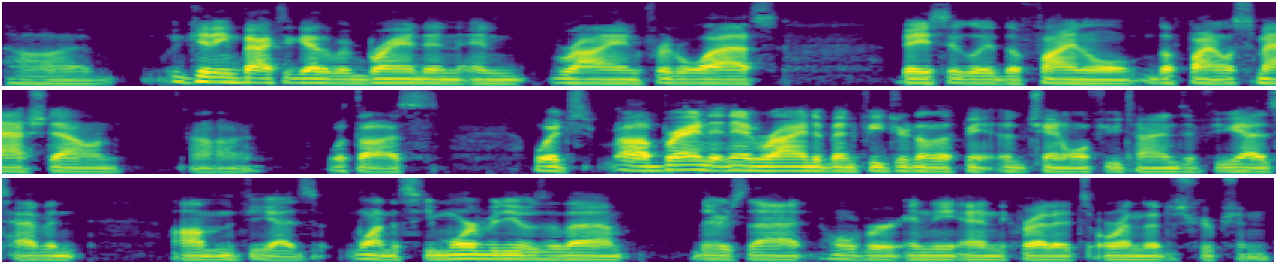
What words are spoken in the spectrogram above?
uh, getting back together with brandon and ryan for the last basically the final the final smashdown uh, with us which uh, Brandon and Ryan have been featured on the uh, channel a few times. If you guys haven't, um, if you guys want to see more videos of that, there's that over in the end credits or in the description.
